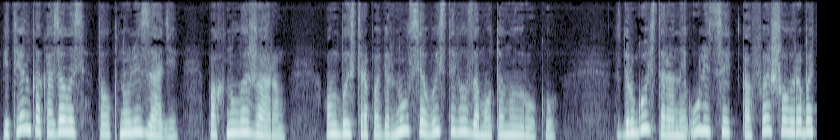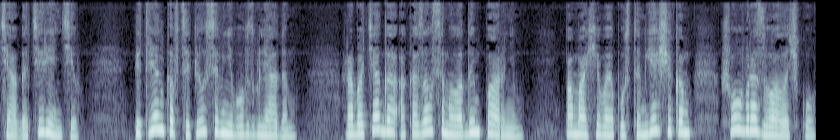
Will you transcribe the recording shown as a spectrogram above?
Петренко, казалось, толкнули сзади. Пахнуло жаром. Он быстро повернулся, выставил замотанную руку. С другой стороны улицы к кафе шел работяга, Терентьев. Петренко вцепился в него взглядом. Работяга оказался молодым парнем. Помахивая пустым ящиком, шел в развалочку,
